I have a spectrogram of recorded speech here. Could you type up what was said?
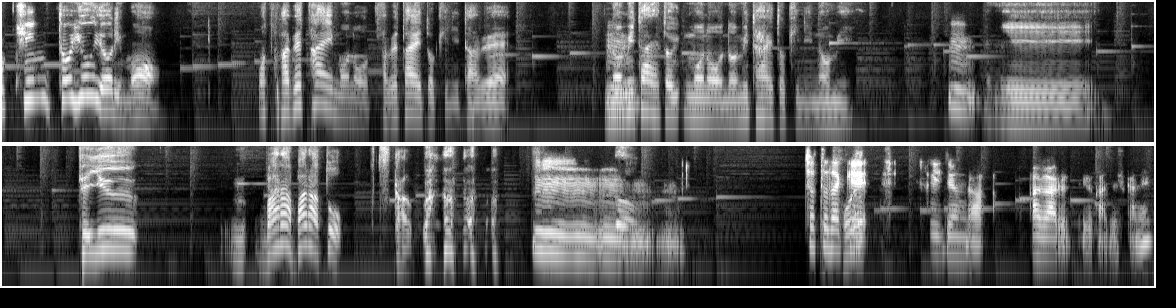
う貯金というよりももう食べたいものを食べたい時に食べ、うん飲みたいとものを飲みたい時に飲み、うん。えーっていうんバラバラと使ううんうんうんうんうん。ちょっとだけ水準が上がるっていう感じですかね。。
